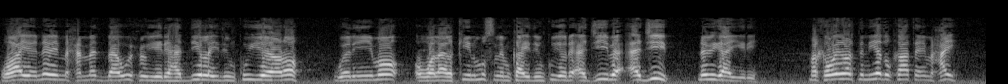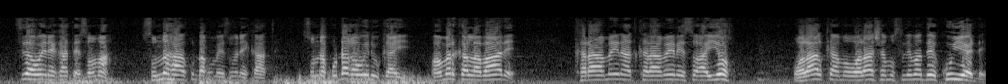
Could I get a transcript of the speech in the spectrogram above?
Waayo nebi maxamed baa wuxuu yidhi haddii laydinku yeedho weliimo oo walaalkiin muslimkaa idinku yeedho ajiiba ajiib nebigaa yidhi. Marka waa in horta niyadu kaa tahay maxay? Sidaa waa inay kaa tahay soo maa sunnahaad ku dhaqmayso waa inay kaa tahay. Sunna ku dhaqan waa inuu kaayahy waa marka labaade karaama inaad karaamaynayso ayo walaalka ama walaasha muslimadee ku yeedhay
